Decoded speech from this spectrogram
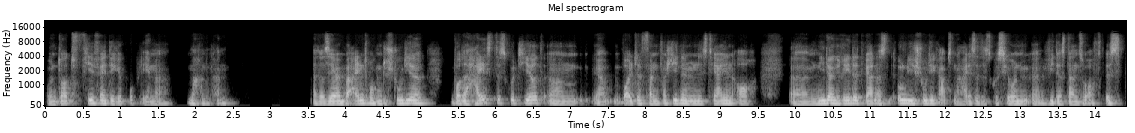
und dort vielfältige Probleme machen kann. Also sehr beeindruckende Studie, wurde heiß diskutiert, ähm, ja, wollte von verschiedenen Ministerien auch ähm, niedergeredet werden. Also um die Studie gab es eine heiße Diskussion, äh, wie das dann so oft ist.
